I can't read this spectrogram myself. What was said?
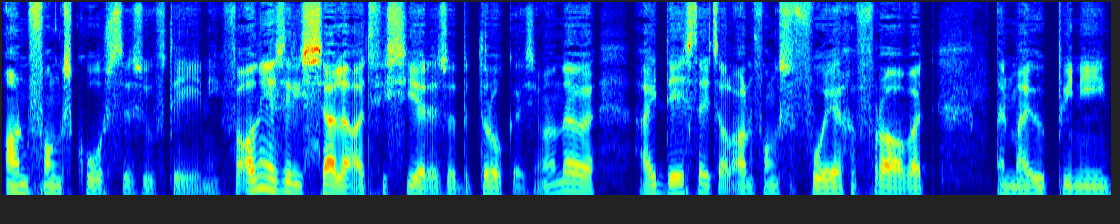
aanvangskoste hoef te hê nie. Veral nie as dit dieselfde adviseur is wat betrokke is. Want nou hy destyds al aanvangsfooie gevra wat in my opinie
